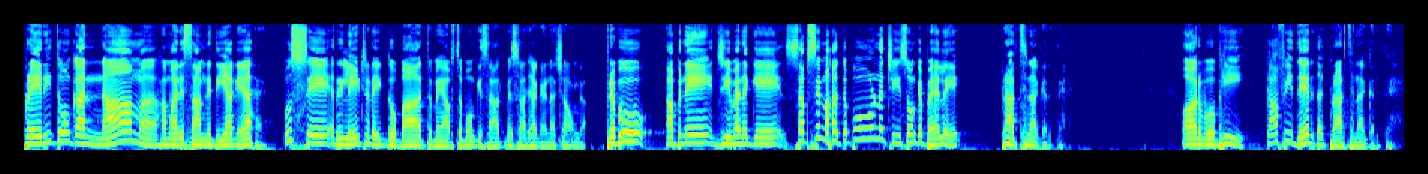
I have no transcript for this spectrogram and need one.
प्रेरितों का नाम हमारे सामने दिया गया है, उससे रिलेटेड एक दो बात मैं आप सबों के साथ में साझा करना चाहूँगा। प्रभु, अपने जीवन के सबसे महत्वपूर्ण चीज़ों के पहले प्रार्थना करते हैं। और वो भी काफ़ी देर तक प्रार्थना करते हैं।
